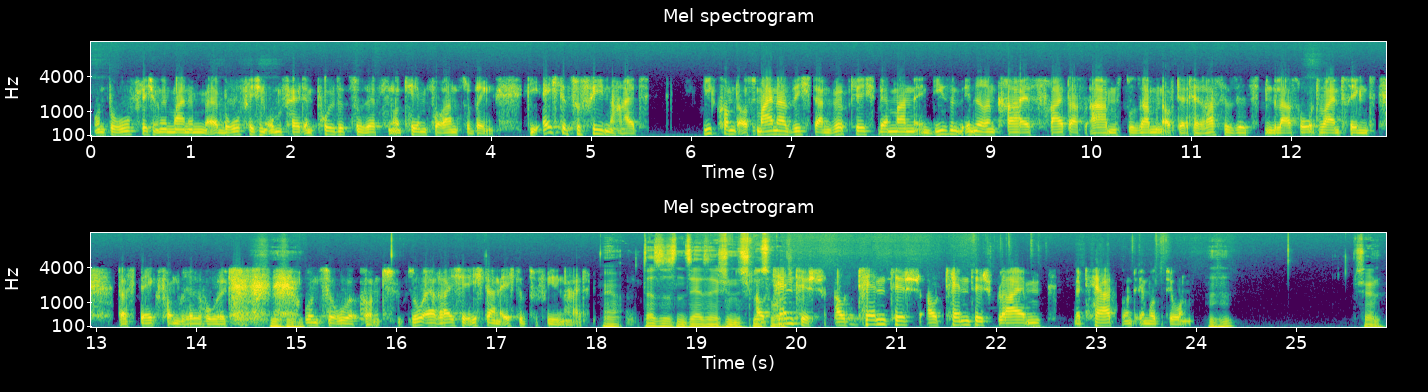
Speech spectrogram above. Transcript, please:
und beruflich und in meinem äh, beruflichen Umfeld Impulse zu setzen und Themen voranzubringen. Die echte Zufriedenheit, die kommt aus meiner Sicht dann wirklich, wenn man in diesem inneren Kreis freitagsabends zusammen auf der Terrasse sitzt, ein Glas Rotwein trinkt, das Steak vom Grill holt und zur Ruhe kommt. So erreiche ich dann echte Zufriedenheit. Ja, das ist ein sehr, sehr schönes Schlusswort. Authentisch, authentisch, authentisch bleiben mit Herz und Emotionen. Mhm. Schön.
